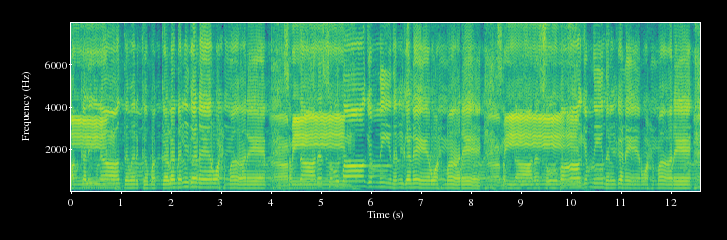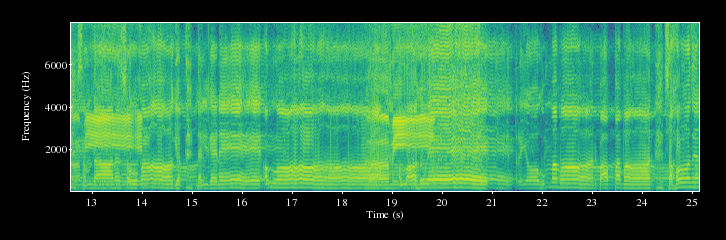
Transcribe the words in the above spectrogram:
മക്കളില്ലാത്തവർക്ക് മക്കളെ നൽകണേ റഹ്മാനെ. സന്താന സൗഭാഗ്യം നീ നൽകണേ റഹ്മാനെ. സന്താന സൗഭാഗ്യം നീ നൽകണേ റഹ്മാനെ സന്താന സൗഭാഗ്യം നൽകണേ അല്ലാ അല്ലാഹുവേ എത്രയോ ഉമ്മമാർ പാപ്പമാർ സഹോദര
